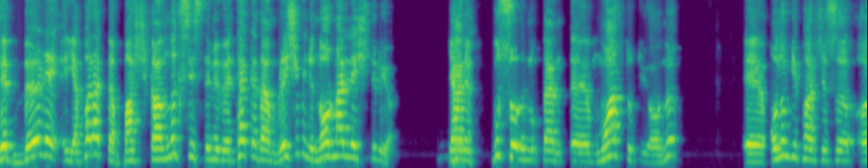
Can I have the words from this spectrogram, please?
Ve böyle yaparak da başkanlık sistemi ve tek adam rejimini normalleştiriyor. Yani evet bu sorumluluktan e, muaf tutuyor onu. E, onun bir parçası e,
